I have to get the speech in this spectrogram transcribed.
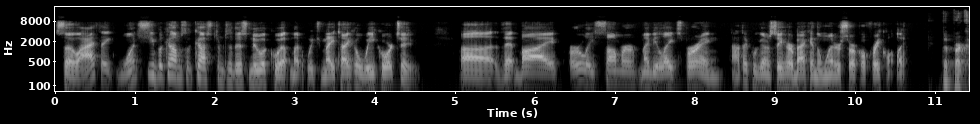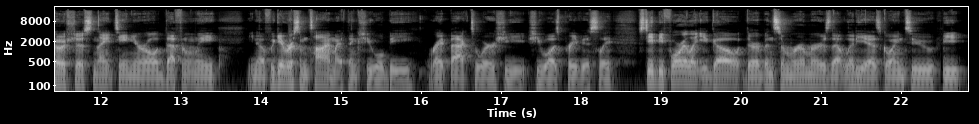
So I think once she becomes accustomed to this new equipment, which may take a week or two, uh, that by early summer, maybe late spring, I think we're going to see her back in the winter circle frequently. The precocious 19 year old definitely you know, if we give her some time, I think she will be right back to where she she was previously. Steve, before we let you go, there have been some rumors that Lydia is going to be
